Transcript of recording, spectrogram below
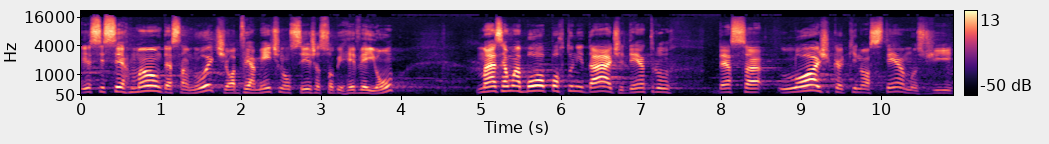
esse sermão dessa noite, obviamente, não seja sobre Réveillon, mas é uma boa oportunidade, dentro dessa lógica que nós temos de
